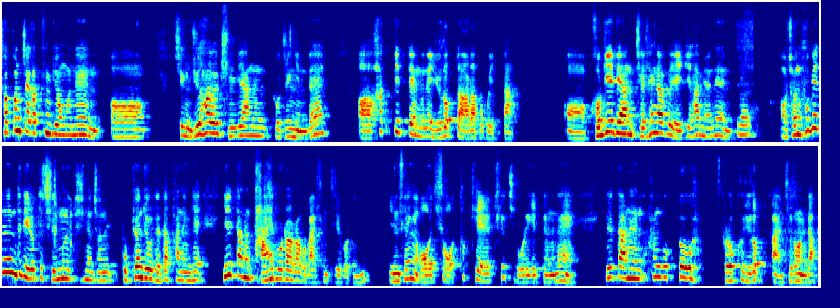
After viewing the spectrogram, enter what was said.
첫 번째 같은 경우는 어, 지금 유학을 준비하는 도중인데 어, 학비 때문에 유럽도 알아보고 있다. 어, 거기에 대한 제 생각을 얘기하면은 네. 어, 전 후배님들이 이렇게 질문을 주시면 저는 보편적으로 대답하는 게 일단은 다 해보라라고 말씀드리거든요. 인생이 어디서 어떻게 튈지 모르기 때문에 일단은 한국도 그렇고 유럽, 아 죄송합니다.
